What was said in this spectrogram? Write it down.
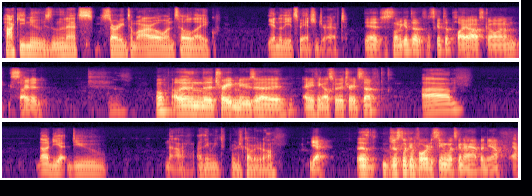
hockey news, and then that's starting tomorrow until like the end of the expansion draft. Yeah, just let me get the let's get the playoffs going. I'm excited. Well, other than the trade news, uh, anything else for the trade stuff? Um, no, do you do you? No, I think we pretty much covered it all. Yeah, just looking forward to seeing what's going to happen. You know. Yeah.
